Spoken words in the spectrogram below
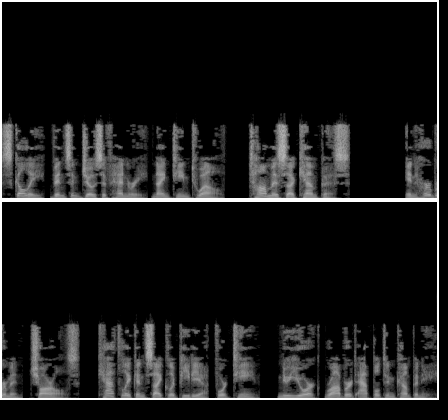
Scully, Vincent Joseph Henry 1912. Thomas A. Kempis. In Herbermann, Charles. Catholic Encyclopedia, 14. New York, Robert Appleton Company.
